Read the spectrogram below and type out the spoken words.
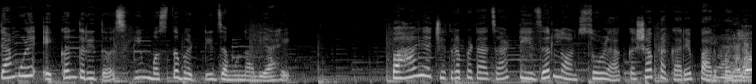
त्यामुळे एकंदरीतच ही मस्त भट्टी जमून आली आहे. पहा या चित्रपटाचा टीजर लॉन्च सोहळा कशा प्रकारे पार पडला.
